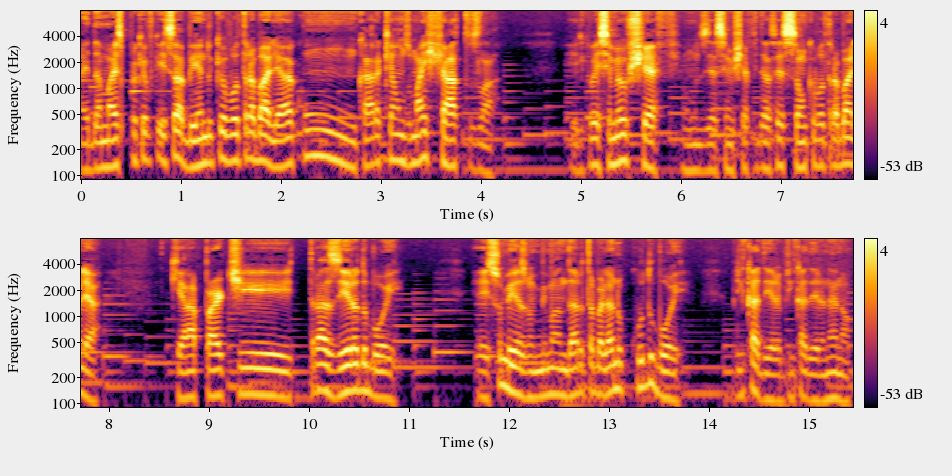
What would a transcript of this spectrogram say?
Ainda mais porque eu fiquei sabendo que eu vou trabalhar com um cara que é um dos mais chatos lá. Ele que vai ser meu chefe, vamos dizer assim, o chefe da sessão que eu vou trabalhar. Que é na parte traseira do boi. É isso mesmo, me mandaram trabalhar no cu do boi. Brincadeira, brincadeira, né não?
